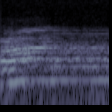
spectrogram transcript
Quran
